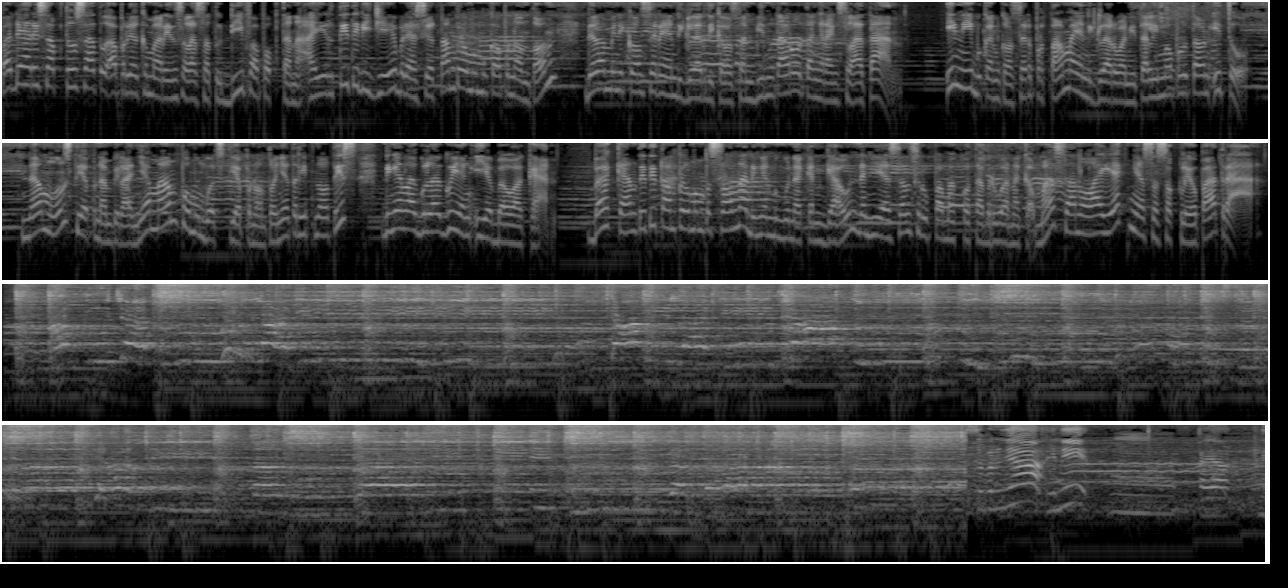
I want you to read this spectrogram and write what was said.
Pada hari Sabtu 1 April kemarin, salah satu diva pop tanah air, Titi DJ, berhasil tampil memukau penonton dalam mini konser yang digelar di kawasan Bintaro, Tangerang Selatan. Ini bukan konser pertama yang digelar wanita 50 tahun itu. Namun setiap penampilannya mampu membuat setiap penontonnya terhipnotis dengan lagu-lagu yang ia bawakan. Bahkan Titi tampil mempesona dengan menggunakan gaun dan hiasan serupa mahkota berwarna keemasan layaknya sosok Cleopatra.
